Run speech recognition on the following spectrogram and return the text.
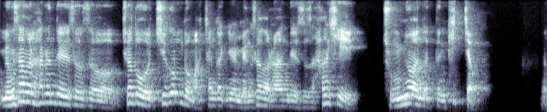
명상을 하는 데 있어서 저도 지금도 마찬가지로 명상을 하는 데 있어서 항시 중요한 어떤 기점, 어,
